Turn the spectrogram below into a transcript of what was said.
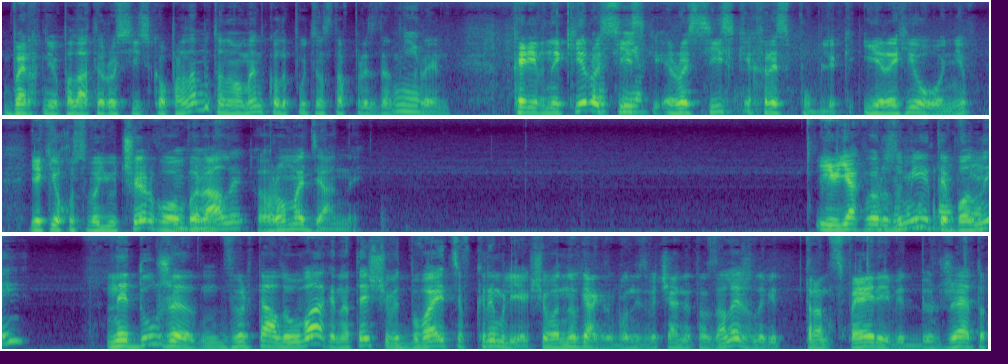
Верхньої палати російського парламенту на момент, коли Путін став президентом Ні. України? Керівники російських, російських республік і регіонів, яких у свою чергу обирали громадяни. І як ви розумієте, вони не дуже звертали уваги на те, що відбувається в Кремлі. Якщо вони, ну як вони, звичайно, там залежали від трансферів, від бюджету,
